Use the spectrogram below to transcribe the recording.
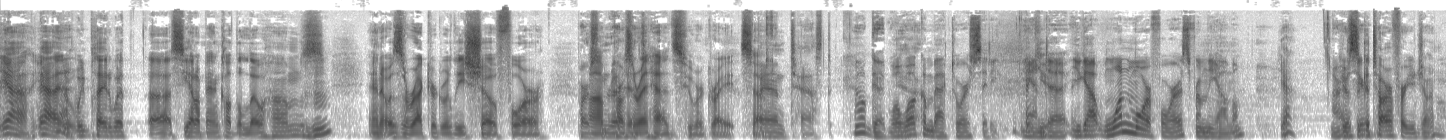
yeah, yeah. And we played with a Seattle band called the Low Hums, Mm-hmm. and it was a record release show for Parson um, Redheads. Redheads, who were great. So fantastic. Oh, good. Well, welcome back to our city. and you. Uh, you got one more for us from the album. yeah, right, here's the here. guitar for you, John.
